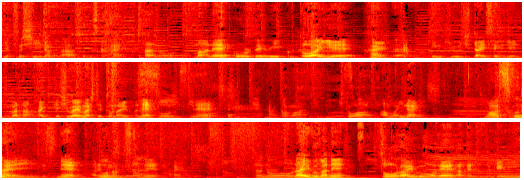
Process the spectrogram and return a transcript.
いやそれ CW ああそうですか。はい。あのまあねゴールデンウィークとはいえはい。えー緊急事態宣言にまた入ってしまいまして都内はね、そうですね。えーなんかまあ人はあんまいない。まあ少ないですね。あれど。うなんでしょうね。はい。あのライブがねそうライブもね立て続けに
